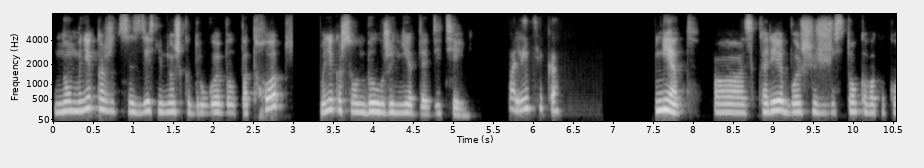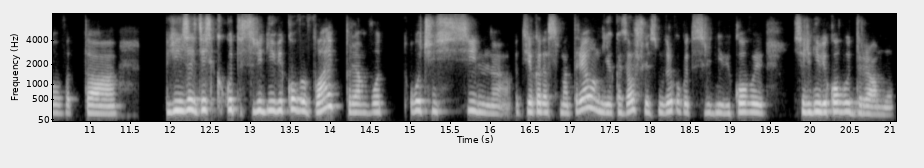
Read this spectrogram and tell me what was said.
Но мне кажется, здесь немножко другой был подход. Мне кажется, он был уже не для детей. Политика? Нет, а, скорее больше жестокого какого-то... Я не знаю, здесь какой-то средневековый вайб прям вот очень сильно. Вот я когда смотрела, мне казалось, что я смотрю какую-то средневековый, средневековую драму.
